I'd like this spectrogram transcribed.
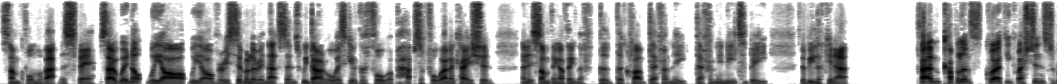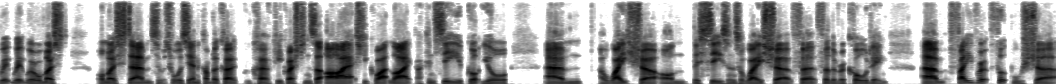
some form of atmosphere. So we're not we are we are very similar in that sense. We don't always give the full perhaps a full allocation, and it's something I think the the, the club definitely definitely need to be to be looking at. A um, couple of quirky questions. We, we, we're almost almost um, towards the end. A couple of quirky questions that I actually quite like. I can see you've got your um, away shirt on this season's away shirt for for the recording. Um, favorite football shirt?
